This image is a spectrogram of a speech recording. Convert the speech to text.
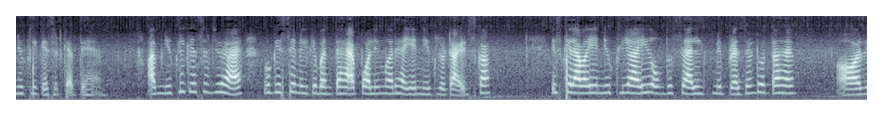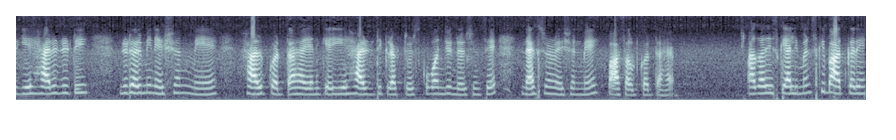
न्यूक्लिक एसिड कहते हैं। अब न्यूक्लिक एसिड जो है, वो किससे मिलके बनता है? पॉलीमर है ये न्यूक्लियोटाइड्स का। इसके अलावा ये न्यूक्लियाई ऑफ़ द सेल्स में प्रेजेंट होता है। और ये हेरिडिटी डिटर्मिनेशन में हेल्प करता है, यानी कि ये हेरिडिटी करेक्टर्स को वन जनरेशन से नेक्स्ट जनरेशन में पास आउट करता है। अगर इसके एलिमेंट्स की बात करें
